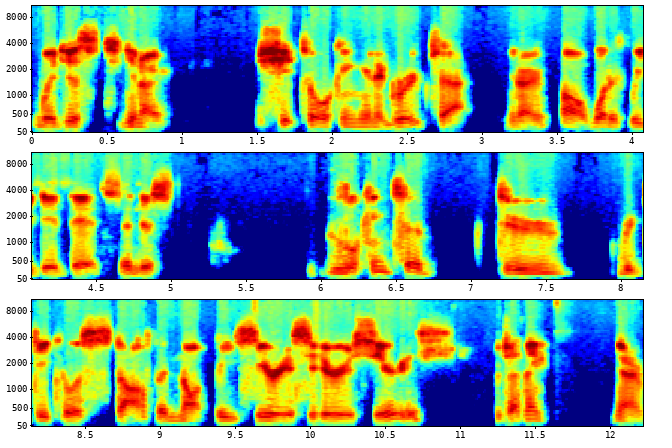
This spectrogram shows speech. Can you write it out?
were just, you know, shit talking in a group chat. You know, oh, what if we did this? And just looking to do ridiculous stuff and not be serious, serious, serious, which I think, you know,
